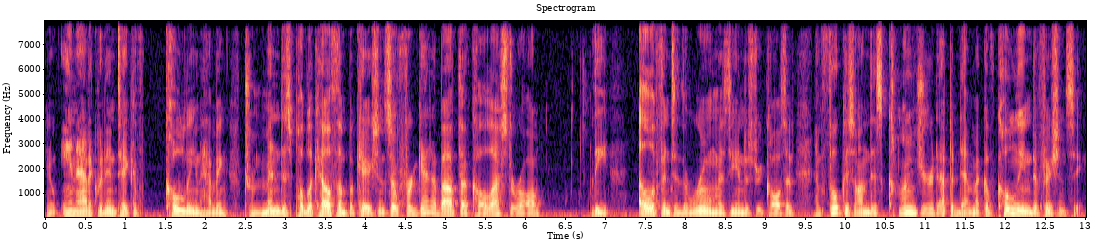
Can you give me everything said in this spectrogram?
you know, inadequate intake of choline having tremendous public health implications, so forget about the cholesterol, the elephant in the room, as the industry calls it, and focus on this conjured epidemic of choline deficiency.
